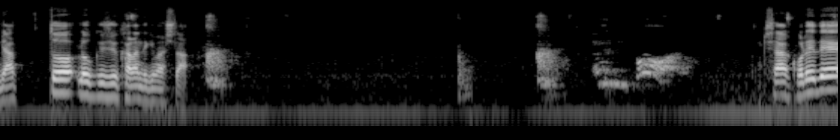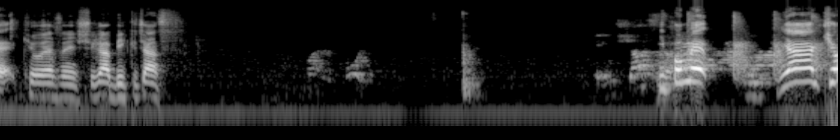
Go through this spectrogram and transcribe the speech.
やっと60絡んできました。さあこれで京谷選手がビッグチャンス。1本目。いや京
